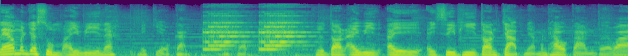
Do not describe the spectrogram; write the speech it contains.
แล้วมันจะสุ่ม IV นะ ไม่เกี่ยวกันนะครับ คือตอน IV ไอไอ CP ตอนจับเนี่ยมันเท่ากัน แต่ว่า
